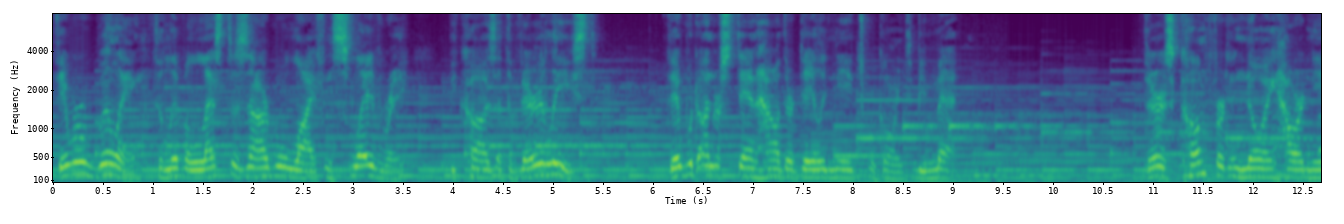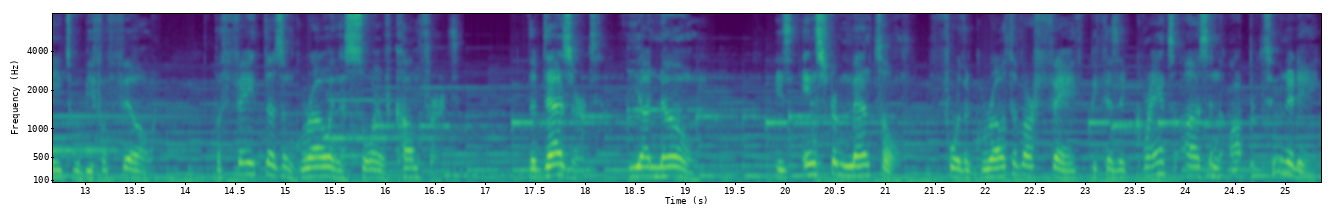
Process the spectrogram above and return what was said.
They were willing to live a less desirable life in slavery because, at the very least, they would understand how their daily needs were going to be met. There is comfort in knowing how our needs will be fulfilled, but faith doesn't grow in the soil of comfort. The desert, the unknown, is instrumental for the growth of our faith because it grants us an opportunity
